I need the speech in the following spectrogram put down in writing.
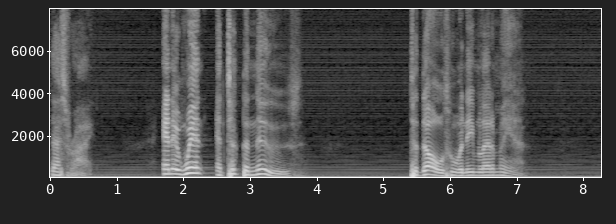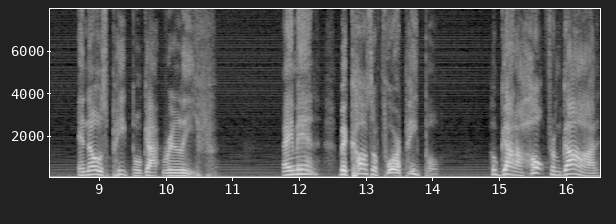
That's right. And it went and took the news to those who wouldn't even let them in. and those people got relief. Amen. Because of four people who got a hope from God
